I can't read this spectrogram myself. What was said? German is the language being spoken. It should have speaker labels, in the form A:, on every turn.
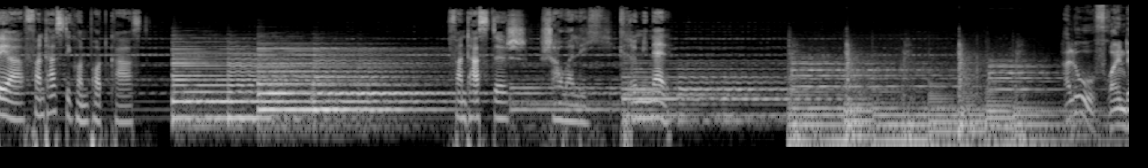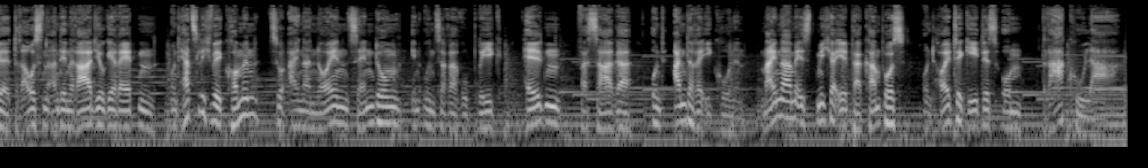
A: der Fantastikon Podcast. Fantastisch, schauerlich, kriminell.
B: Hallo Freunde draußen an den Radiogeräten und herzlich willkommen zu einer neuen Sendung in unserer Rubrik Helden, Versager und andere Ikonen. Mein Name ist Michael Percampus und heute geht es um Dracula.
